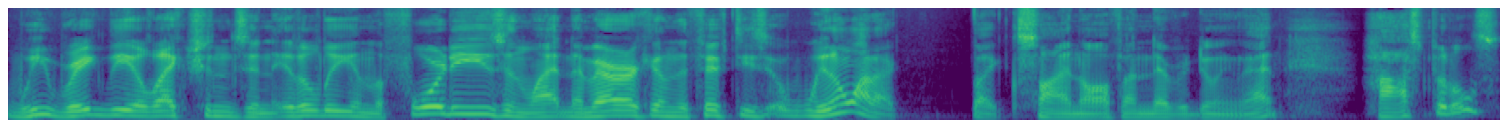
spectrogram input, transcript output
We rigged the elections in Italy in the 40s and Latin America in the 50s. We don't want to like sign off on never doing that. Hospitals?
